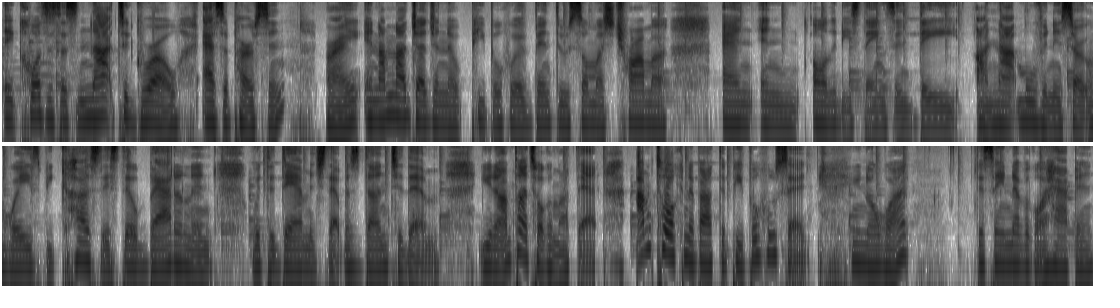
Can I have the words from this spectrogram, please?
it causes us not to grow as a person, right? And I'm not judging the people who have been through so much trauma and and all of these things, and they are not moving in certain ways because they're still battling with the damage that was done to them. You know, I'm not talking about that. I'm talking about the people who said, you know what? This ain't never gonna happen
